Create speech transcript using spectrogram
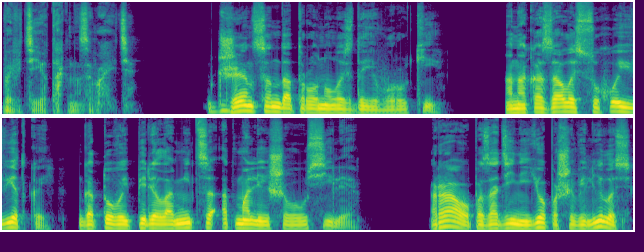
Вы ведь ее так называете. Дженсен дотронулась до его руки. Она казалась сухой веткой, готовой переломиться от малейшего усилия. Рао позади нее пошевелилась,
